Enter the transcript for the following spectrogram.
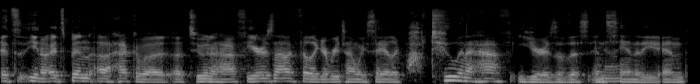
it's you know it's been a heck of a, a two and a half years now. I feel like every time we say like wow, two and a half years of this insanity, and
